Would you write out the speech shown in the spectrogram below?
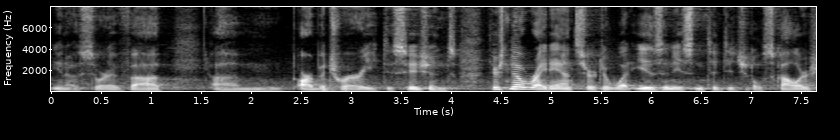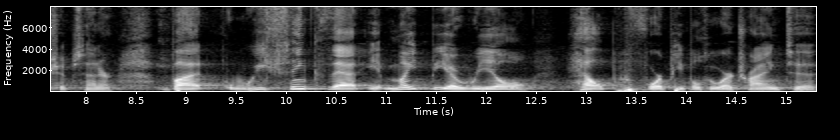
you know, sort of uh, um, arbitrary decisions. There's no right answer to what is and isn't a digital scholarship center, but we think that it might be a real help for people who are trying to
